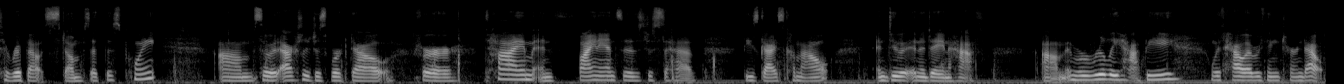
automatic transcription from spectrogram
to rip out stumps at this point. Um, so it actually just worked out for time and finances just to have these guys come out and do it in a day and a half. Um, and we're really happy with how everything turned out.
